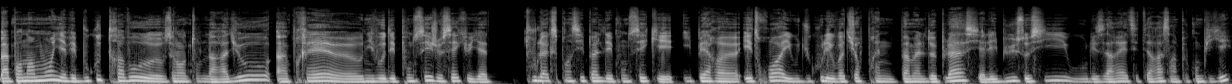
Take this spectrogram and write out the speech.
Bah, pendant un moment, il y avait beaucoup de travaux euh, aux alentours de la radio. Après, euh, au niveau des ponts de C, je sais qu'il y a tout l'axe principal des C qui est hyper euh, étroit et où du coup les voitures prennent pas mal de place. Il y a les bus aussi, où les arrêts, etc. C'est un peu compliqué.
